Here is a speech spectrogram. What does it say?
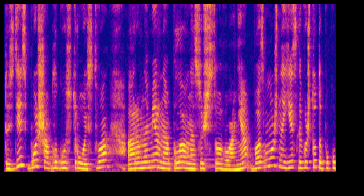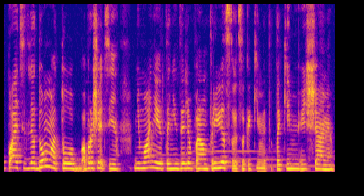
То здесь больше о благоустройство, равномерное плавное существование. Возможно, если вы что-то покупаете для дома, то обращайте внимание, эта неделя прям приветствуется какими-то такими вещами.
